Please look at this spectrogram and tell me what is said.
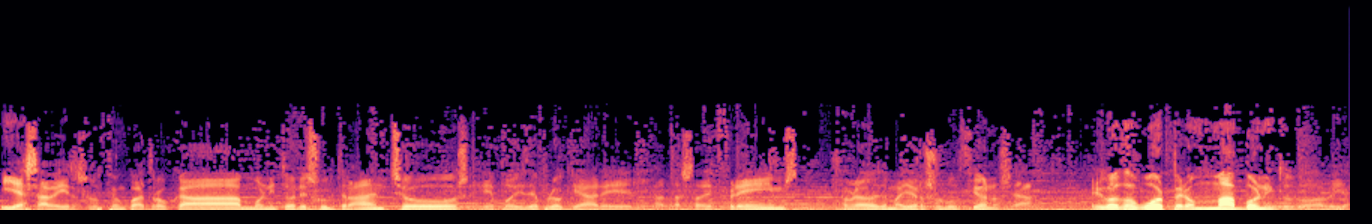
y ya sabéis, resolución 4K, monitores ultra anchos, eh, podéis desbloquear el- la tasa de frames, sombreados de mayor resolución, o sea, el God of War, pero más bonito todavía.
